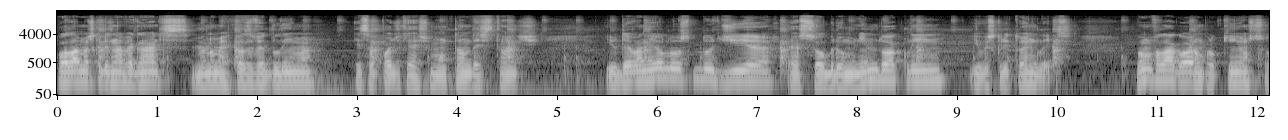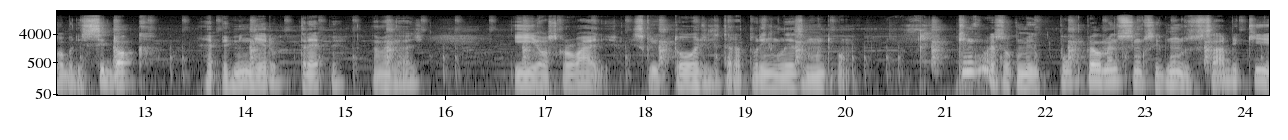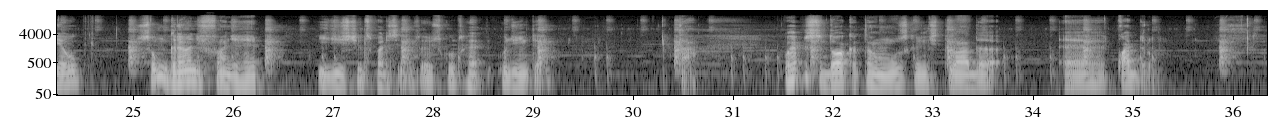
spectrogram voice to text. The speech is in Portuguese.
Olá, meus queridos navegantes. Meu nome é Arthur Azevedo Lima. Esse é o podcast Montando a Estante. E o devaneio lúcido do dia é sobre o menino do Oclean e o escritor inglês. Vamos falar agora um pouquinho sobre Sidoc, rapper mineiro, trapper, na verdade, e Oscar Wilde, escritor de literatura inglesa muito bom. Quem conversou comigo por pelo menos 5 segundos sabe que eu sou um grande fã de rap e de estilos parecidos. Eu escuto rap o dia inteiro. Tá. O Rap Sidoca tem uma música intitulada é, Quadro.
